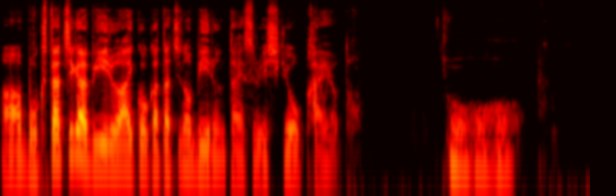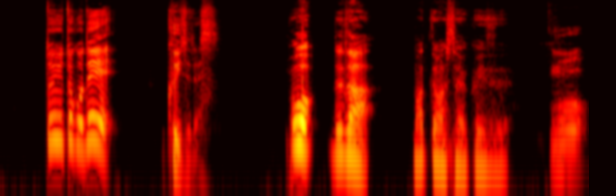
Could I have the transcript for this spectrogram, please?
あー僕たちがビール愛好家たちのビールに対する意識を変えようと。ほうほうほというところで、クイズです。うお出た待ってましたよ、クイズ。おえー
